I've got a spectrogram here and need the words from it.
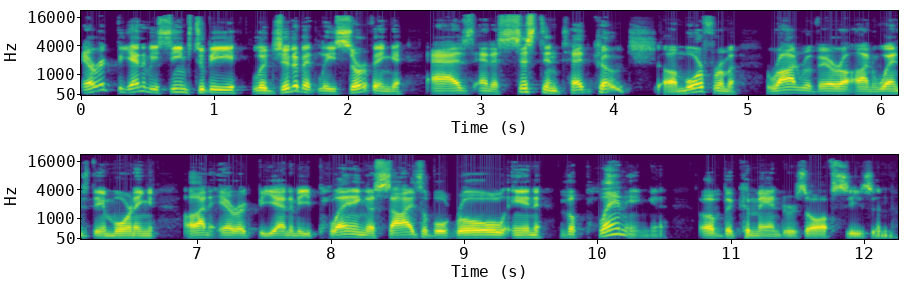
Eric Bieniemy seems to be legitimately serving as an assistant head coach. Uh, more from Ron Rivera on Wednesday morning on Eric Bieniemy playing a sizable role in the planning of the Commanders' offseason.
